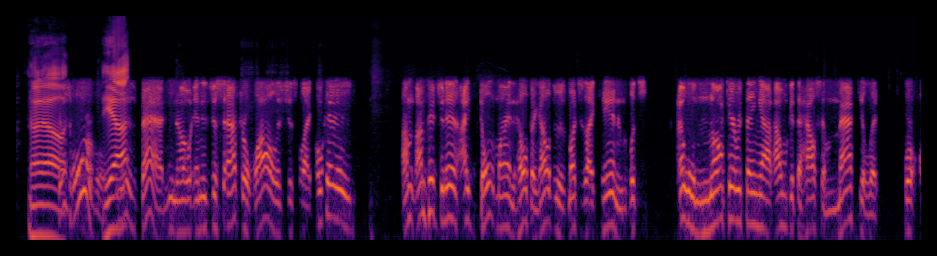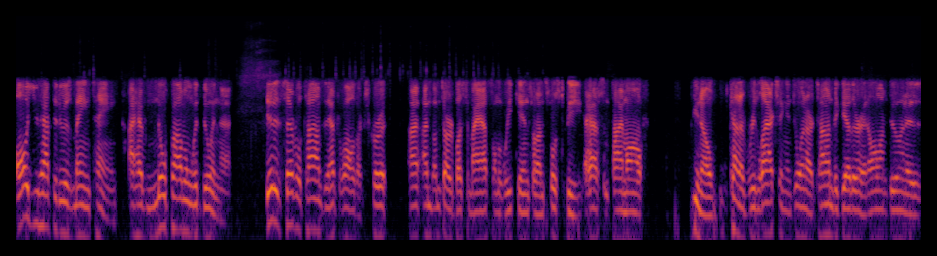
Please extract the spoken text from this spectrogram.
I know. it was horrible. Yeah. it was bad. You know, and it's just after a while, it's just like, okay, I'm I'm pitching in. I don't mind helping. I'll do as much as I can, and let's. I will knock everything out. I will get the house immaculate, where all you have to do is maintain. I have no problem with doing that. Did it several times, and after a while, I was like, screw it. I, I'm, I'm tired of busting my ass on the weekends when I'm supposed to be have some time off. You know, kind of relaxing, enjoying our time together, and all I'm doing is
